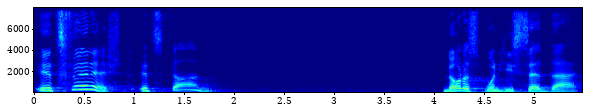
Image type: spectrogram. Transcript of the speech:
It's finished, it's done. Notice when he said that,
